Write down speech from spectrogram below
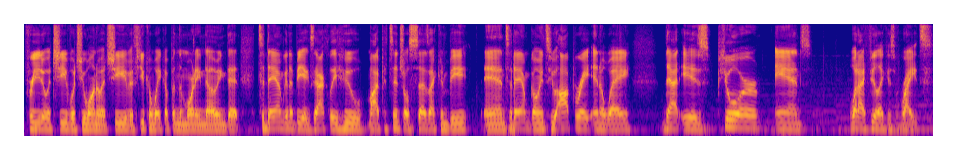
for you to achieve what you want to achieve if you can wake up in the morning knowing that today I'm going to be exactly who my potential says I can be. And today I'm going to operate in a way that is pure and what I feel like is right,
